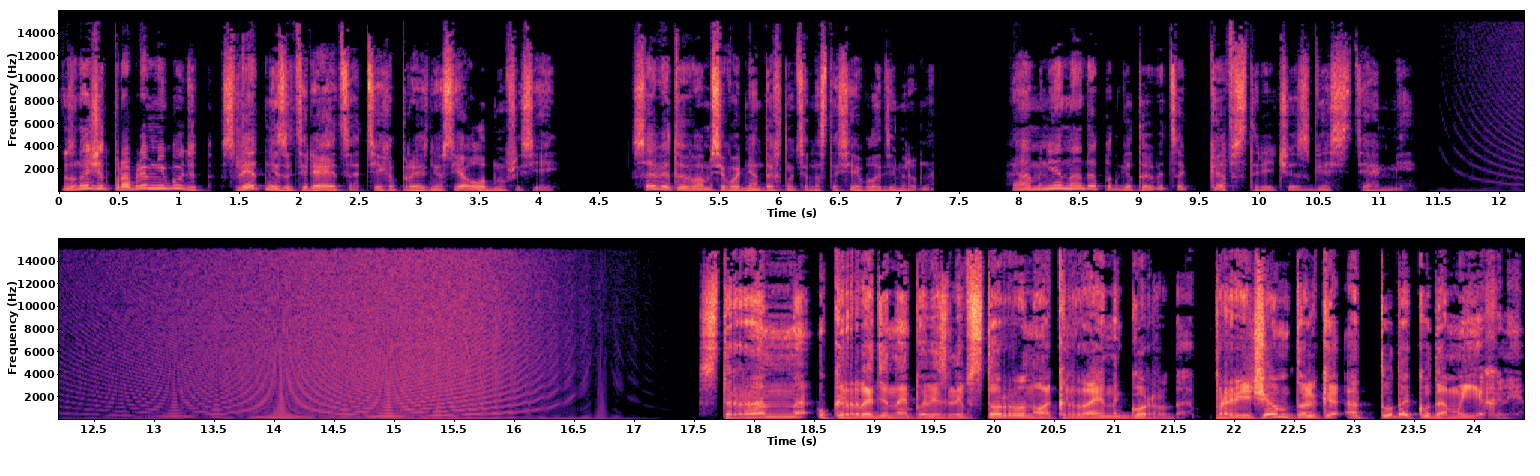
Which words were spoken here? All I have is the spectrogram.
«Значит, проблем не будет, след не затеряется», — тихо произнес я, улыбнувшись ей. «Советую вам сегодня отдохнуть, Анастасия Владимировна. А мне надо подготовиться ко встрече с гостями». Странно, украденное повезли в сторону окраины города. Причем только оттуда, куда мы ехали»,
